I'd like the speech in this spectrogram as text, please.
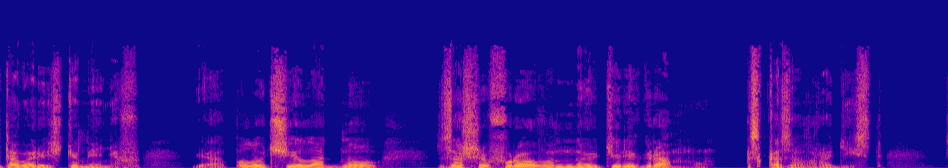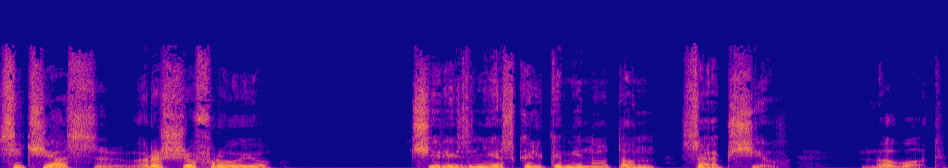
товарищ Тюменев, я получил одну зашифрованную телеграмму, сказал радист. Сейчас расшифрую. Через несколько минут он сообщил. Ну вот,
